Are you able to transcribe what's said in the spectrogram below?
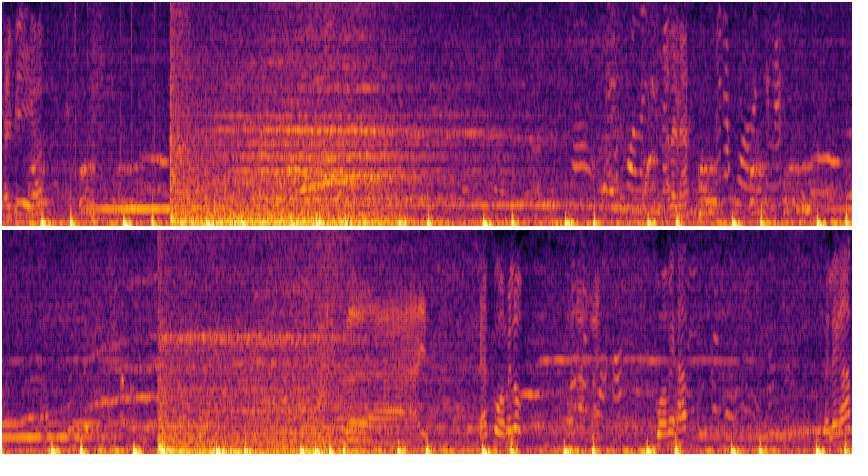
Thấy cái gì không? กลัวไหมครับ ไปเลยครับ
